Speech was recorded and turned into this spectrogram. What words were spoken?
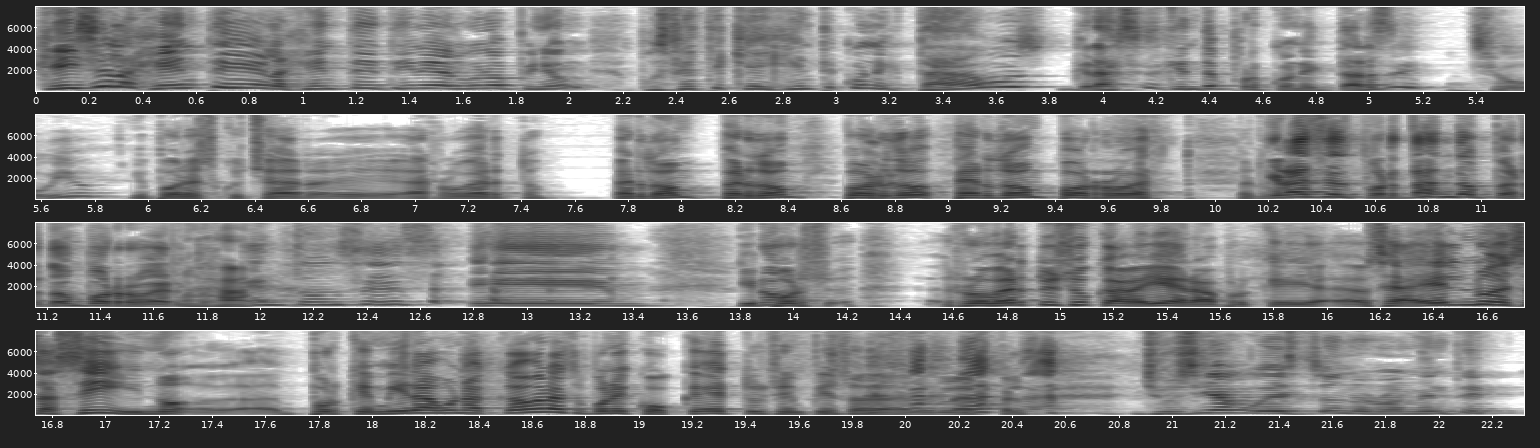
¿Qué dice la gente? ¿La gente tiene alguna opinión? Pues fíjate que hay gente conectada, vos. Gracias, gente, por conectarse. Sí, obvio. Y por escuchar eh, a Roberto. Perdón, perdón, perdón, perdón por Roberto. perdón. Gracias por tanto, perdón por Roberto. Ajá. Entonces, eh, Y no, por su- Roberto y su cabellera, porque, o sea, él no es así, no, porque mira una cámara, se pone coqueto y se empieza a arreglar el pelo. Yo sí hago esto normalmente.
